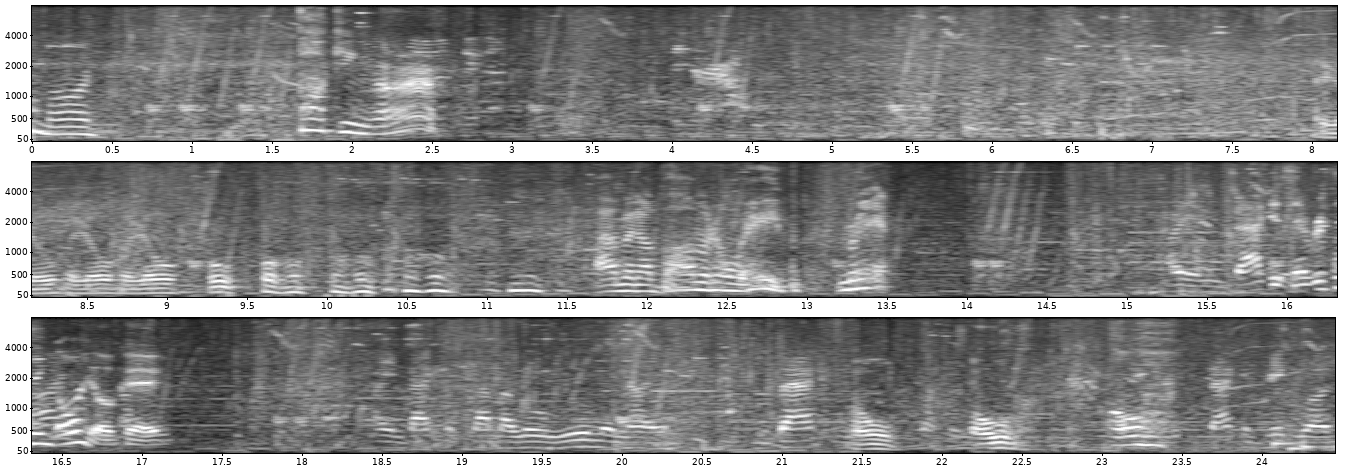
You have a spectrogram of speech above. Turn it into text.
Come on. Fucking. Uh. Hello, hello, hello. Oh, oh, oh, oh, oh, oh. I'm an abominable ape. Meh. I am back. Is everything going okay? I am back inside my little room and I'm back. Oh, oh, oh. Back in Big Run.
